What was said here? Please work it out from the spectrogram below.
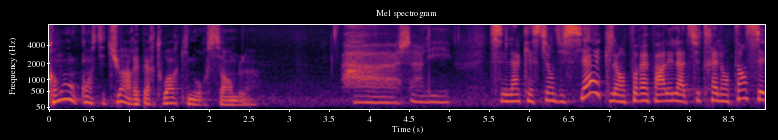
Comment on constitue un répertoire qui nous ressemble? Ah, Charlie, C'est la question du siècle. On pourrait parler là-dessus très longtemps. C'est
